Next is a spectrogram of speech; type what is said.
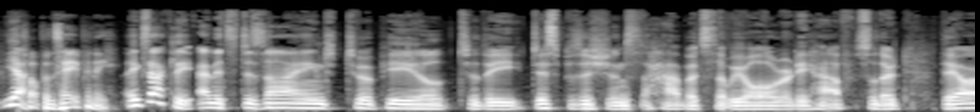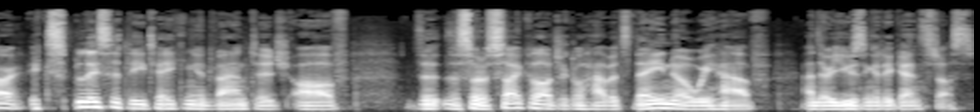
yeah. tuppence halfpenny. Exactly, and it's designed to appeal to the dispositions, the habits that we already have. So they they are explicitly taking advantage of the the sort of psychological habits they know we have, and they're using it against us.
